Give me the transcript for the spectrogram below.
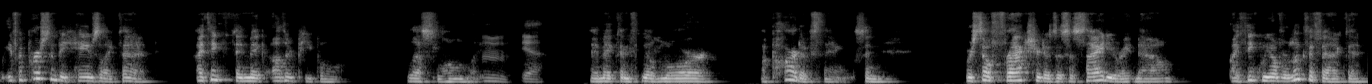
if a person behaves like that, I think they make other people less lonely. Mm, yeah. They make them feel more a part of things. And we're so fractured as a society right now. I think we overlook the fact that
